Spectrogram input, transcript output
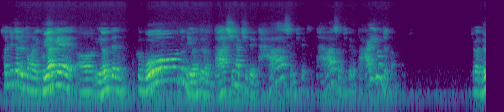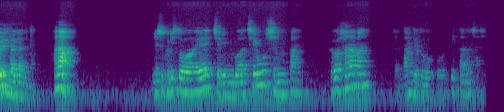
선지자를 통하여 구약에 어, 예언된 그 모든 예언들은 다 신약 시대에 다 성취돼서 다 성취되고 다 이루어졌단 말이죠. 제가 늘 이야기하지만 하나 예수 그리스도와의 재림과 최후 심판 그 하나만 남겨두고 있다는 사실.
